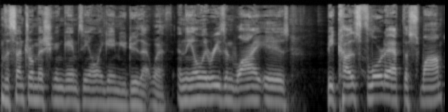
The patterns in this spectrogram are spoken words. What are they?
the Central Michigan game's the only game you do that with. And the only reason why is because Florida at the swamp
